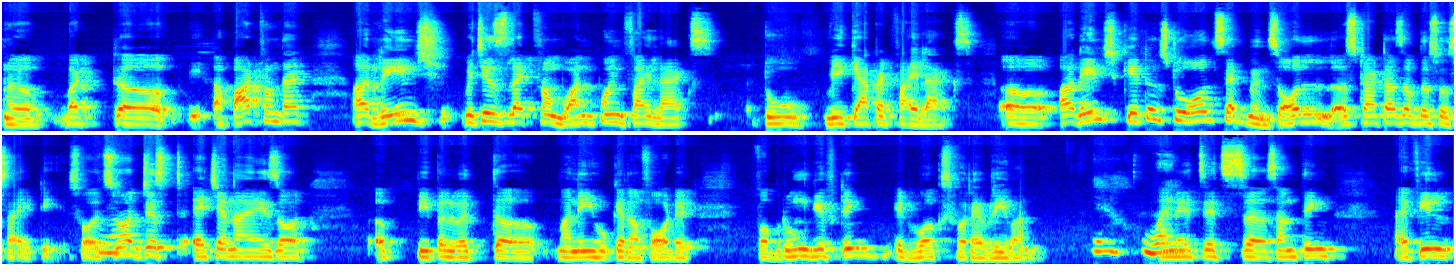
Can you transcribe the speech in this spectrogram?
uh, but uh, apart from that, our range, which is like from 1.5 lakhs to we cap at 5 lakhs, uh, our range caters to all segments, all uh, stratas of the society. So it's Right. not just HNIs or uh, people with uh, money who can afford it. For groom gifting, it works for everyone, Yeah. Well, and it's it's uh, something I feel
